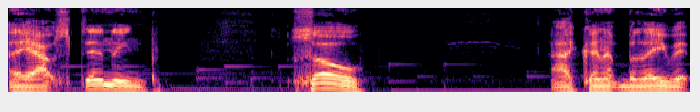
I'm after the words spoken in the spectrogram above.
a outstanding so, I couldn't believe it.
